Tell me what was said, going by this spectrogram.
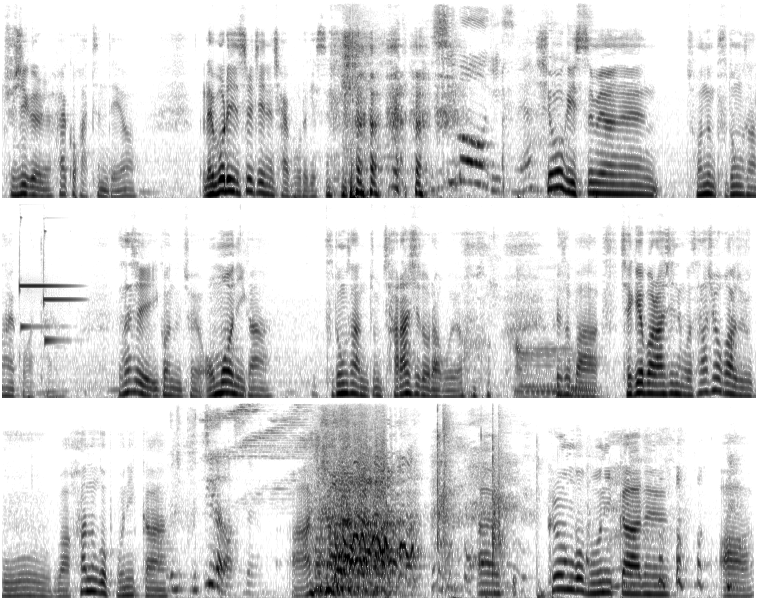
주식을 할 것 같은데요. 레버리지 쓸지는 잘 모르겠습니다. 10억이 있으면? 10억 있으면은 저는 부동산 할 것 같아요. 사실 이거는 저희 어머니가 부동산 좀 잘하시더라고요. 어. 그래서 막 재개발 하시는 거 사셔가지고 막 하는 거 보니까 왠지 부티가 났어요. 아, 아, 그- 그런 거 보니까는 아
